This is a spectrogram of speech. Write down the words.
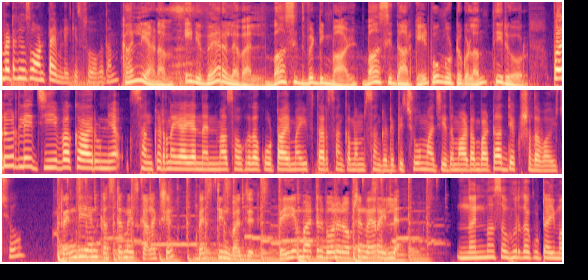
വെട്ട ന്യൂസ് ഓൺ ടൈമിലേക്ക് സ്വാഗതം. കല്യാണം. ഇനി വേറെ level. Basid wedding mall Basid arcade Poongottukulam Tirur. പൊരൂരിലെ ജീവകാരുണ്യ സംഘടനയായ നന്മ സൗഹൃദ കൂട്ടായ്മ ഇഫ്താർ സംഗമം സംഘടിപ്പിച്ചു. മജീദ് മാടമ്പാട്ട് അധ്യക്ഷത വഹിച്ചു. Trendy and customise collection best in budget തെയ്യം പാട്ടിൽ പോലൊരു ഓപ്ഷൻ വേറെ ഇല്ല. നന്മ സൗഹൃദ കൂട്ടായ്മ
